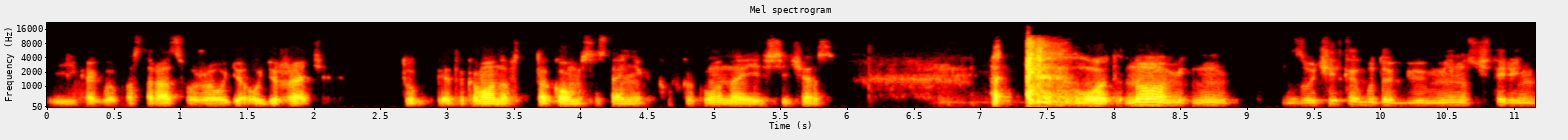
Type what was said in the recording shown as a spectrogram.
и как бы постараться уже удержать ту, эту команду в таком состоянии, в каком она есть сейчас. вот. Но звучит как будто минус 4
